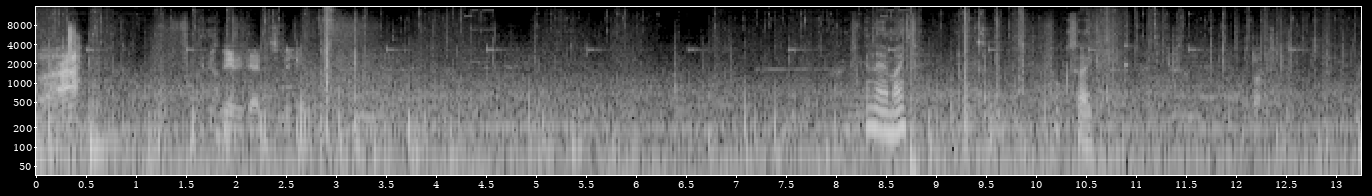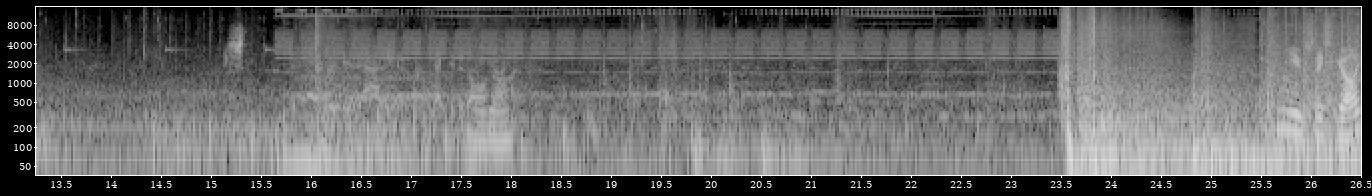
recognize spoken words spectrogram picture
Ah! Nearly dead, this Vigil. In there, mate. Fuck's sake. healing. this guy.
